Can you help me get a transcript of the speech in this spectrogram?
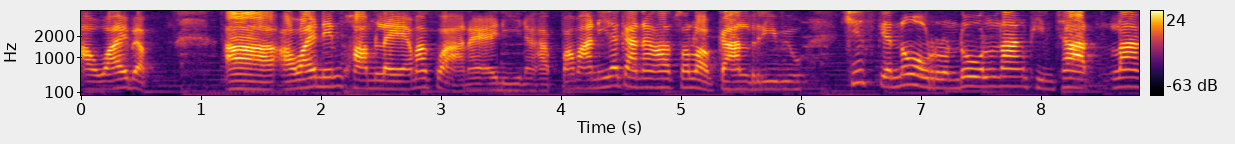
เอาไว้แบบ อ่าเอาไว้เน้นความแรงมากกว่าใน ID นะครับ ประมาณนี้แล้วกันนะครับสำหรับการรีวิวคริสเตียโนโรนโดร่างทีมชาติร่าง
